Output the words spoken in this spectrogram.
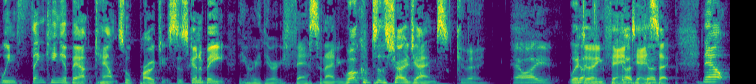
when thinking about council projects. It's going to be very, very fascinating. Welcome to the show, James. G'day. How are you? We're Good, doing good, fantastic. Now,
